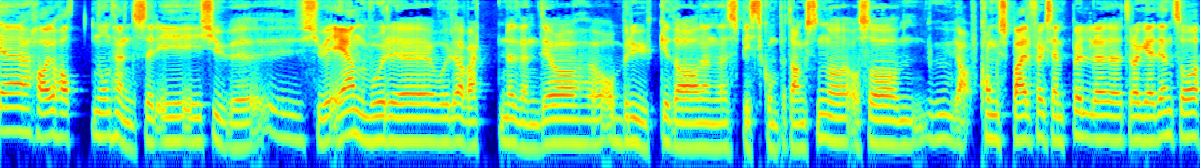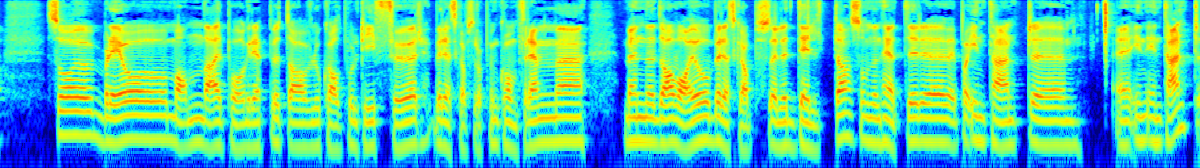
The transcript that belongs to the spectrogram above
eh, har jo hatt noen hendelser i, i 2021 hvor, eh, hvor, det har vært nødvendig å, å bruke da denne spisskompetansen. Og også ja, Kongsberg, f.eks., eh, tragedien. så så ble jo mannen der pågrepet av lokalt politi før beredskapstroppen kom frem. Men da var jo beredskaps... Eller Delta, som den heter eh, på internt, eh, internt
